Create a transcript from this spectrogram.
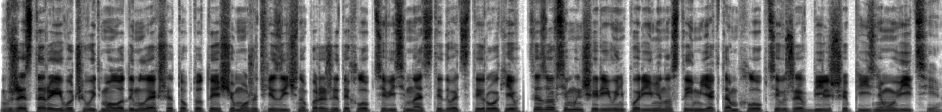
Вже старий, вочевидь, молодим легше, тобто те, що можуть фізично пережити хлопці 18-20 років, це зовсім інший рівень порівняно з тим, як там хлопці вже в більше пізньому віці.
